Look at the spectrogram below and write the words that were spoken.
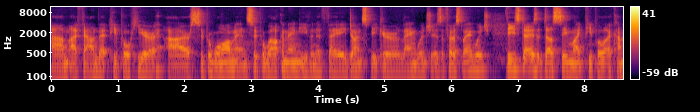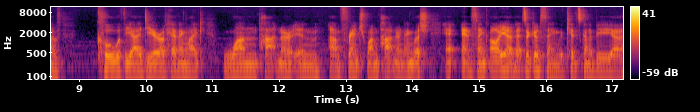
um, I found that people here are super warm and super welcoming, even if they don't speak your language as a first language. These days, it does seem like people are kind of cool with the idea of having like one partner in um, French, one partner in English, and, and, think, oh yeah, that's a good thing. The kid's going to be uh,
